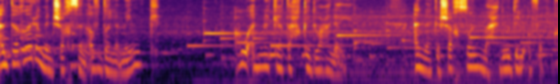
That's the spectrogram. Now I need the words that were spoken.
أن تغار من شخص أفضل منك هو أنك تحقد عليه. أنك شخص محدود الأفق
